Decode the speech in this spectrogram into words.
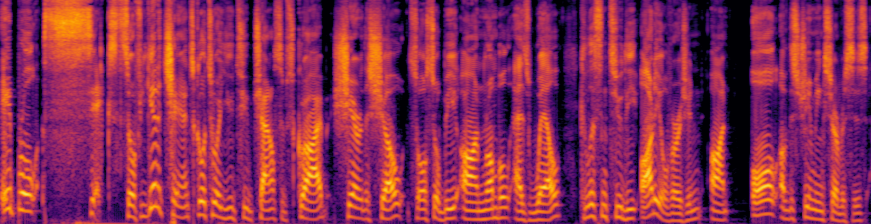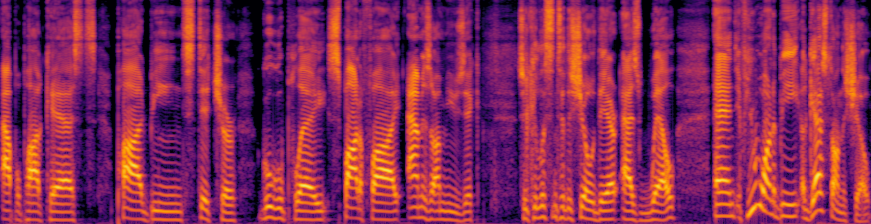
April 6th. So if you get a chance, go to our YouTube channel, subscribe, share the show. It's also be on Rumble as well. You can listen to the audio version on all of the streaming services Apple Podcasts, Podbean, Stitcher, Google Play, Spotify, Amazon Music. So you can listen to the show there as well. And if you want to be a guest on the show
